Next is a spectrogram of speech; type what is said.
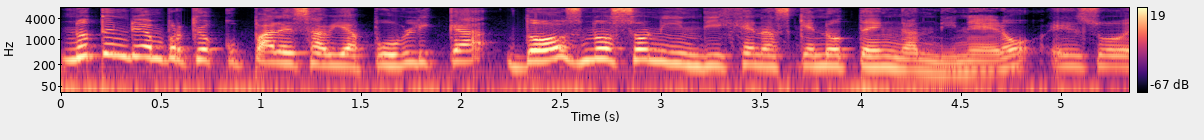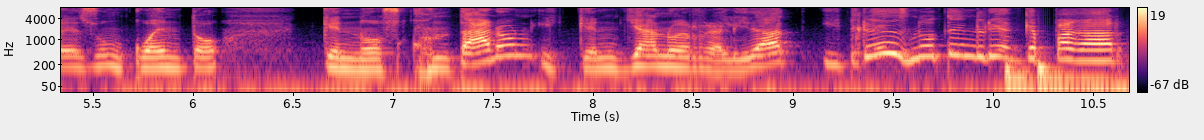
no tendrían por qué ocupar esa vía pública, dos, no son indígenas que no tengan dinero, eso es un cuento que nos contaron y que ya no es realidad. Y tres, no tendría que pagar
